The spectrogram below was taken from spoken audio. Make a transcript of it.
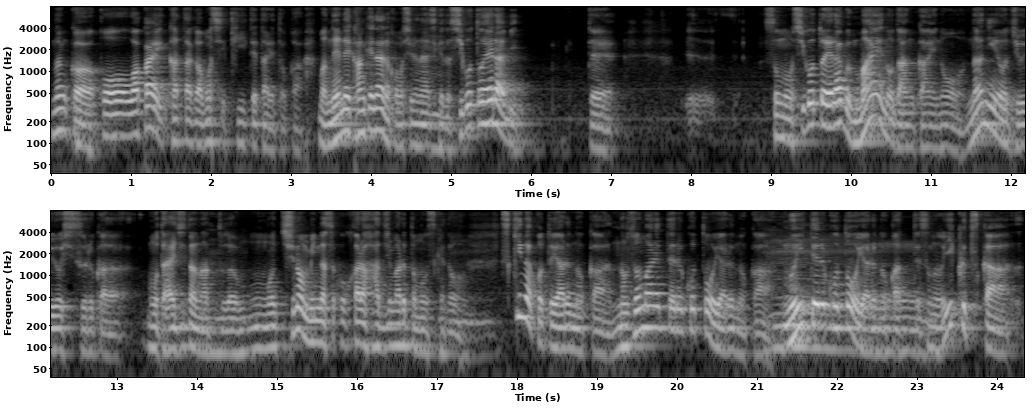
なんかこう若い方がもし聞いてたりとか、まあ、年齢関係ないのかもしれないですけど、仕事選びってえーその仕事選ぶ前の段階の何を重要視するかも大事だなと、もちろんみんなそこから始まると思うんですけど、好きなことやるのか望まれてることをやるのか、向いてることをやるのかってそのいくつか。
